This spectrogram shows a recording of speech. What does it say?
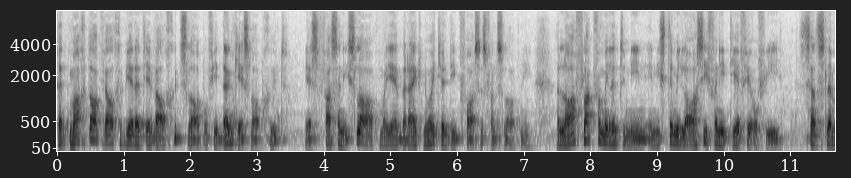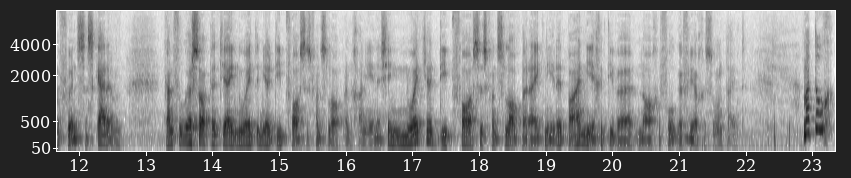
Dit mag dalk wel gebeur dat jy wel goed slaap of jy dink jy slaap goed. Jy's vas in die slaap, maar jy bereik nooit jou diep fases van slaap nie. 'n Lae vlak van melatonien en die stimulasie van die TV of die slimfoon se skerm kan veroorsaak dat jy nooit in jou diep fases van slaap ingaan nie. En as jy nooit jou diep fases van slaap bereik nie, het dit baie negatiewe nagevolge vir jou gesondheid. Maar tog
